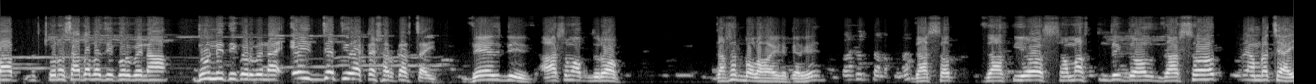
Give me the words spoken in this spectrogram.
বা কোনো চাঁদাবাজি করবে না দুর্নীতি করবে না এই জাতীয় একটা সরকার চাই। জেএসডি আসম আব্দুর রব। জাসদ বলা হয় এটাকে জাসদ জাতীয় সমাজতান্ত্রিক দল জাসদ। আমরা চাই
